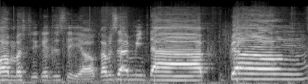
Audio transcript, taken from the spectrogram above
한 번씩 해주세요. 감사합니다. 뿅!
